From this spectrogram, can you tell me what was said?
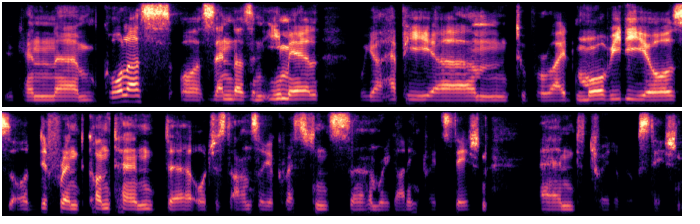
you can um, call us or send us an email. We are happy um, to provide more videos or different content uh, or just answer your questions um, regarding TradeStation and Trader Workstation.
